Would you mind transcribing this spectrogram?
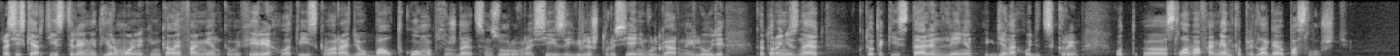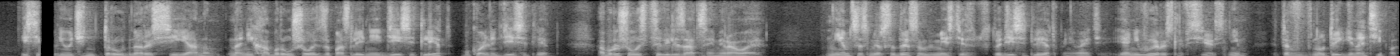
Российские артисты Леонид Ермольник и Николай Фоменко в эфире латвийского радио «Балтком», обсуждая цензуру в России, заявили, что россияне вульгарные люди, которые не знают, кто такие Сталин, Ленин и где находится Крым. Вот э, слова Фоменко предлагаю послушать. И сегодня очень трудно россиянам. На них обрушилась за последние 10 лет, буквально 10 лет, обрушилась цивилизация мировая. Немцы с Мерседесом вместе 110 лет, понимаете? И они выросли все с ним – это внутри генотипа.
